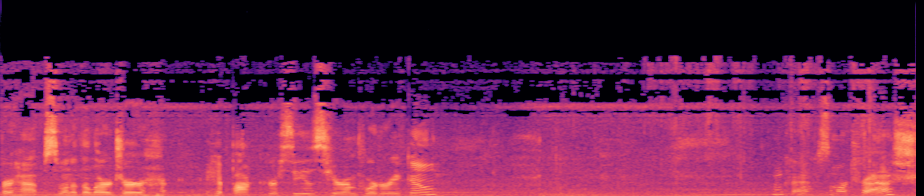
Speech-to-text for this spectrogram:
perhaps one of the larger hypocrisies here in Puerto Rico. Okay, some more trash.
